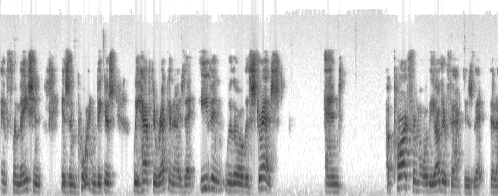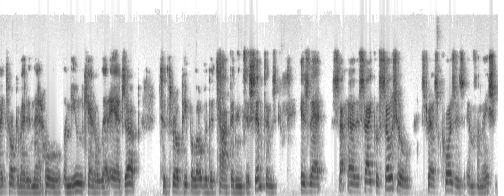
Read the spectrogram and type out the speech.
inflammation is important because we have to recognize that even with all the stress and apart from all the other factors that, that I talk about in that whole immune kettle that adds up to throw people over the top and into symptoms, is that uh, the psychosocial stress causes inflammation.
